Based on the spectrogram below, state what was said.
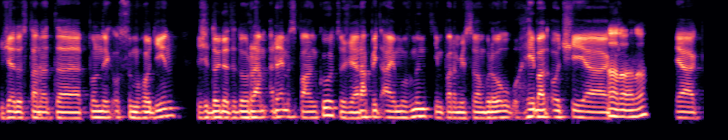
že dostanete plných 8 hodin, že dojdete do REM, REM spánku, což je Rapid Eye Movement, tím pádem, že se vám budou hýbat oči jak... Ano, ano. Jak,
